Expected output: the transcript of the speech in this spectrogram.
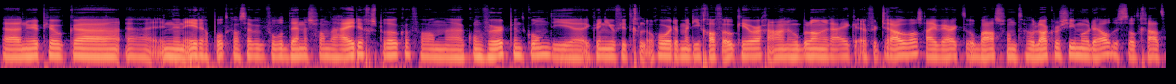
nu heb je ook uh, uh, in een eerdere podcast heb ik bijvoorbeeld Dennis van der Heijden gesproken van Convert.com. Die, ik weet niet of je het hoorde, maar die gaf ook heel erg aan hoe belangrijk vertrouwen was. Hij werkt op basis van het holacracy model. Dus dat gaat,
